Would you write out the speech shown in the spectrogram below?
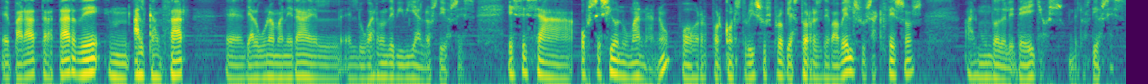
eh, para tratar de mm, alcanzar de alguna manera el, lugar donde vivían los dioses. Es esa obsesión humana, ¿no? Por, por construir sus propias torres de Babel, sus accesos al mundo de, ellos, de los dioses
